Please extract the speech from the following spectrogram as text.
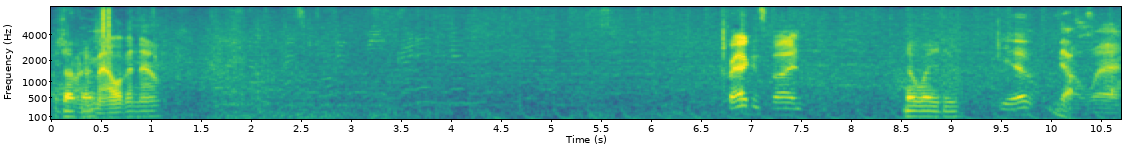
Good job, Going to guys. Malavin now. Kraken's fine. No way, dude. Yep. No way.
